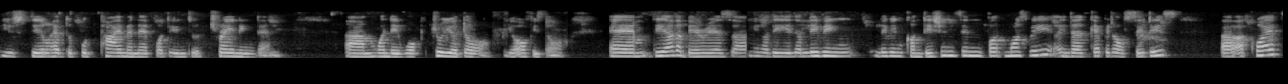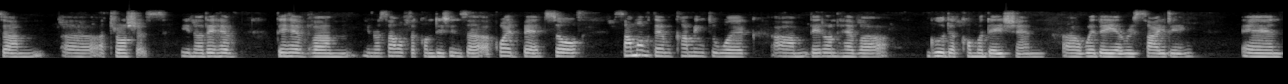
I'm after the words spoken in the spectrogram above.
You still have to put time and effort into training them um, when they walk through your door, your office door. And the other barriers are, you know, the, the living living conditions in Port Moresby, in the capital cities, uh, are quite um, uh, atrocious. You know, they have they have um, you know some of the conditions are, are, quite bad. So some of them coming to work, um, they don't have a good accommodation uh, where they are residing, and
